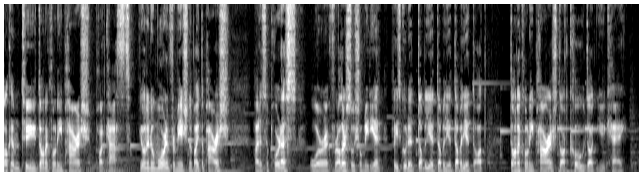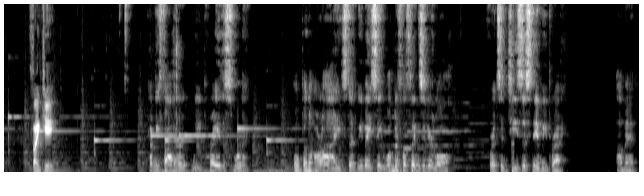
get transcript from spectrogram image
Welcome to Donaghcloney Parish Podcast. If you want to know more information about the parish, how to support us, or for other social media, please go to www.donaghcloneyparish.co.uk. Thank you. Heavenly Father, we pray this morning. Open our eyes that we may see wonderful things in your law. For it's in Jesus' name we pray. Amen.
